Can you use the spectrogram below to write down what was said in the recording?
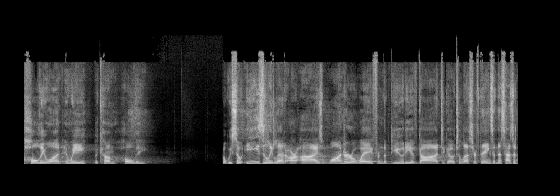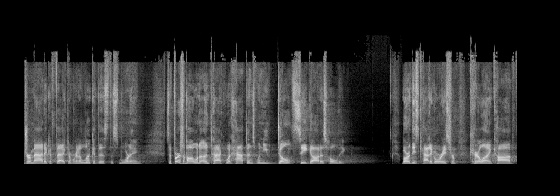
Holy One, and we become holy. But we so easily let our eyes wander away from the beauty of God to go to lesser things. And this has a dramatic effect. And we're going to look at this this morning. So, first of all, I want to unpack what happens when you don't see God as holy. Borrowed these categories from Caroline Cobb,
